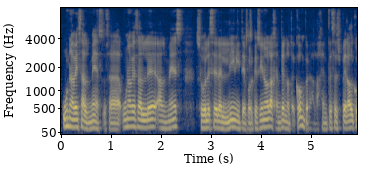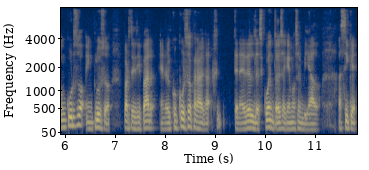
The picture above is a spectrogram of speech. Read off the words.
una vez al mes, o sea, una vez al, al mes suele ser el límite, porque si no la gente no te compra, la gente se espera al concurso e incluso en el concurso para tener el descuento ese que hemos enviado. Así que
